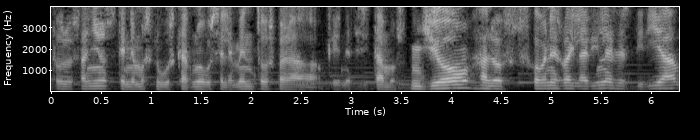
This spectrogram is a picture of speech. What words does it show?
todos los años tenemos que buscar nuevos elementos para que necesitamos. Yo a los jóvenes bailarines les diría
